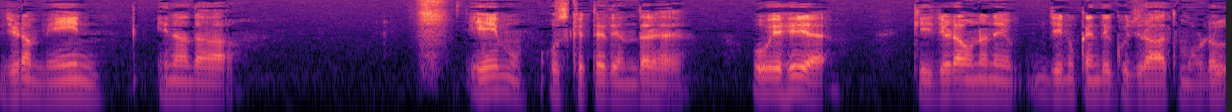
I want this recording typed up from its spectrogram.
ਜਿਹੜਾ ਮੇਨ ਇਹਨਾਂ ਦਾ ਏਮ ਉਸ ਖਿੱਤੇ ਦੇ ਅੰਦਰ ਹੈ, ਉਹ ਇਹ ਹੈ ਕਿ ਜਿਹੜਾ ਉਹਨਾਂ ਨੇ ਜਿਹਨੂੰ ਕਹਿੰਦੇ ਗੁਜਰਾਤ ਮਾਡਲ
